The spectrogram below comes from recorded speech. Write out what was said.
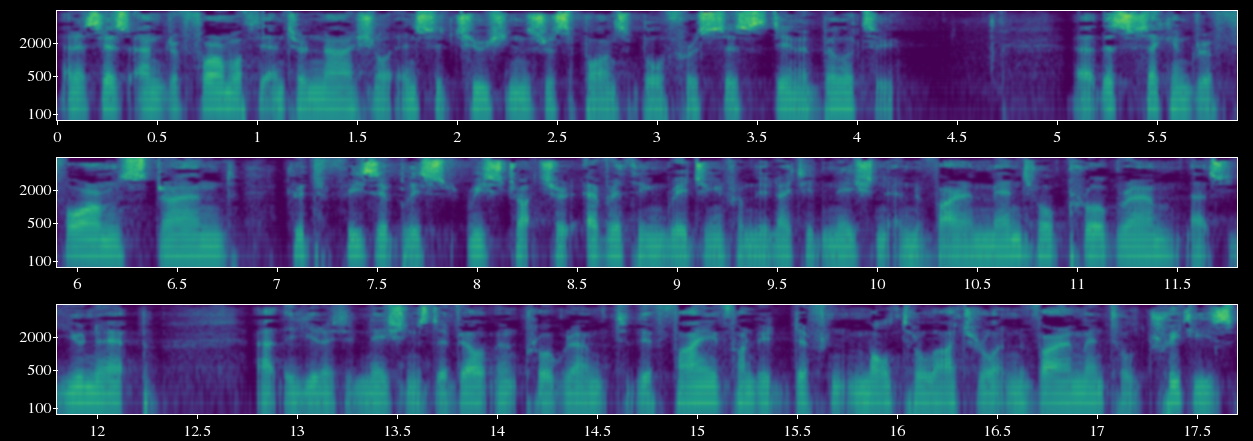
And it says, and reform of the international institutions responsible for sustainability. Uh, this second reform strand could feasibly restructure everything ranging from the United Nations Environmental Programme, that's UNEP, at the United Nations Development Programme to the 500 different multilateral environmental treaties,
